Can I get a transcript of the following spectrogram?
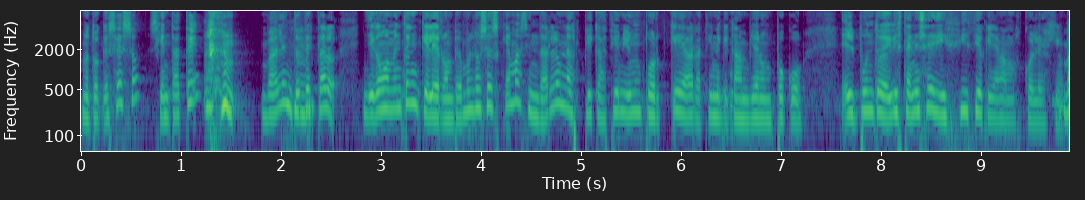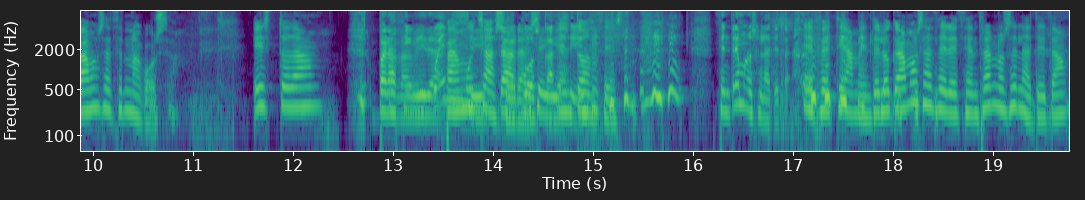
no toques eso, siéntate, ¿vale? Entonces, claro, llega un momento en que le rompemos los esquemas sin darle una explicación y un por qué ahora tiene que cambiar un poco el punto de vista en ese edificio que llamamos colegio. Vamos a hacer una cosa. Esto da Para, Para la vida. 50 para muchas horas. sí. Entonces, Centrémonos en la teta. Efectivamente, lo que vamos a hacer es centrarnos en la teta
